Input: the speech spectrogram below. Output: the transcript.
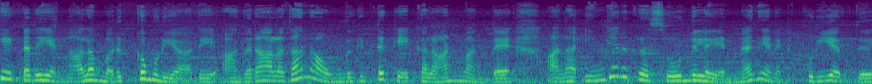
கேட்டதை என்னால் மறுக்க முடியாதே. அதனால தான் நான் உங்ககிட்ட கேட்கலான்னு வந்தேன். ஆனால் இங்கே இருக்கிற சூழ்நிலை என்னன்னு எனக்கு புரியறது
